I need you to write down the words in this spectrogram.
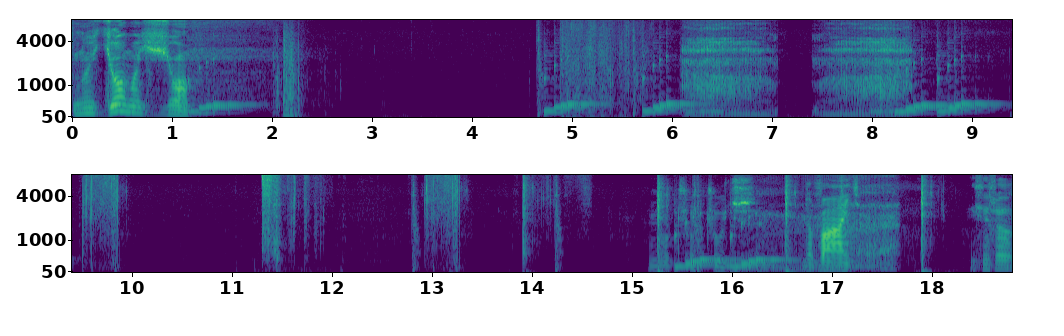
Ну йо-моє. Ну, чуть-чуть. Давай. Якщо зараз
